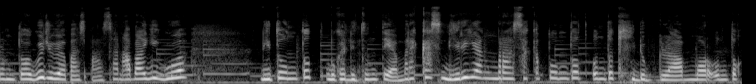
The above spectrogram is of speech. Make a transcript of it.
Orang tua gue juga pas-pasan. Apalagi gue dituntut bukan dituntut ya mereka sendiri yang merasa ketuntut untuk hidup glamor untuk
